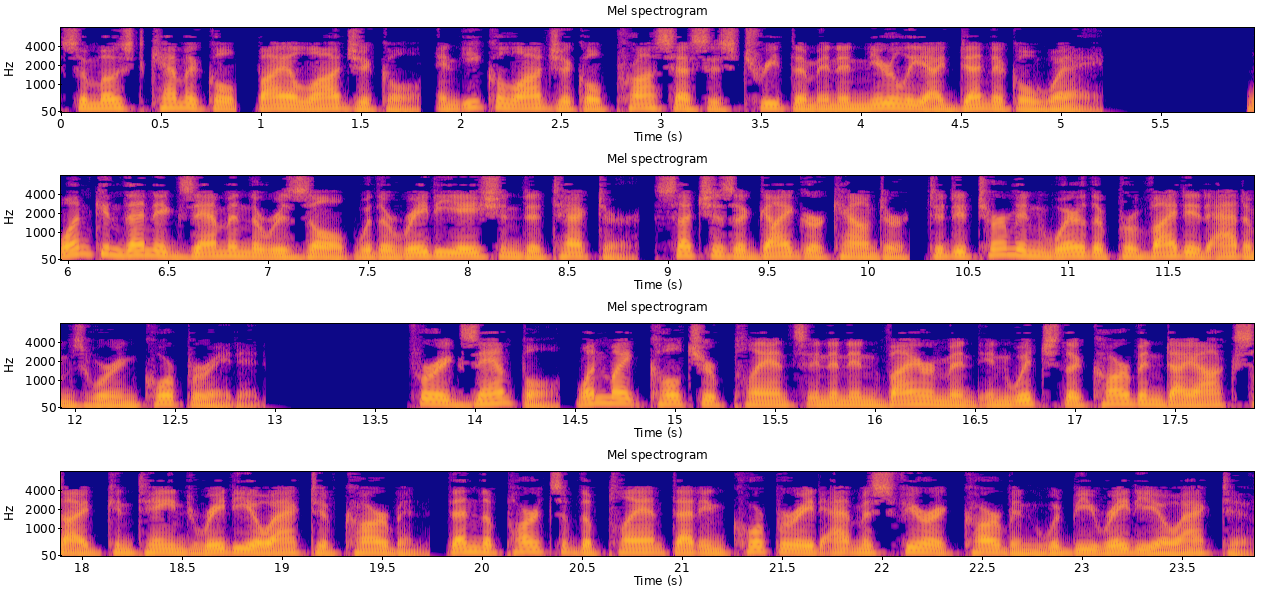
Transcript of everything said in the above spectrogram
so most chemical, biological, and ecological processes treat them in a nearly identical way. One can then examine the result with a radiation detector, such as a Geiger counter, to determine where the provided atoms were incorporated. For example, one might culture plants in an environment in which the carbon dioxide contained radioactive carbon, then the parts of the plant that incorporate atmospheric carbon would be radioactive.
